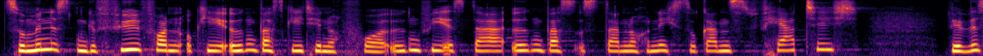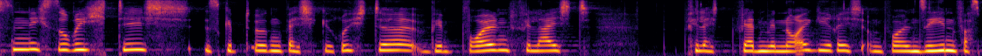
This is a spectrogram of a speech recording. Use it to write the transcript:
zumindest ein Gefühl von, okay, irgendwas geht hier noch vor, irgendwie ist da, irgendwas ist da noch nicht so ganz fertig. Wir wissen nicht so richtig, es gibt irgendwelche Gerüchte, wir wollen vielleicht, vielleicht werden wir neugierig und wollen sehen, was,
